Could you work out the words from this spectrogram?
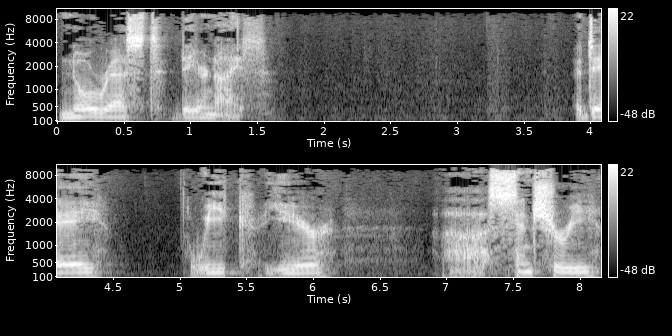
No rest day or night. A day, a week, a year, a century,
